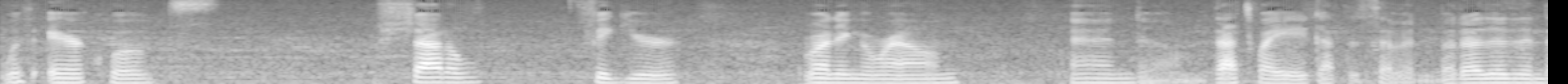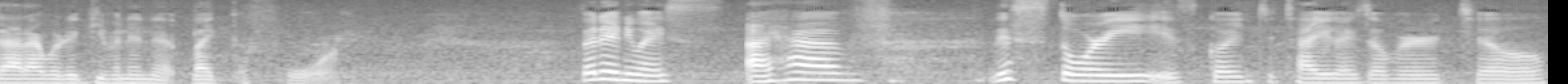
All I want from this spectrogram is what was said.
with air quotes, shadow figure running around. And um, that's why it got the 7. But other than that, I would have given it like a 4. But, anyways, I have. This story is going to tie you guys over till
